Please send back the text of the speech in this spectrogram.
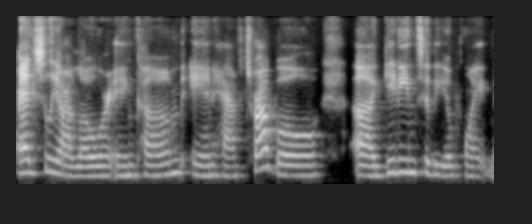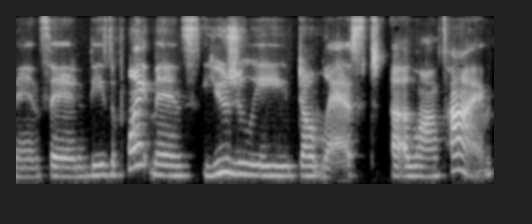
actually are lower income and have trouble uh, getting to the appointments. And these appointments usually don't last a long time.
